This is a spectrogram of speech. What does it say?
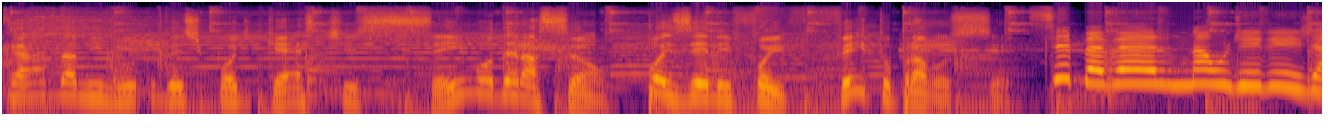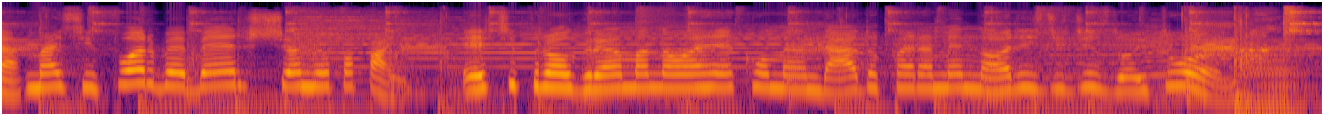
cada minuto deste podcast sem moderação, pois ele foi feito para você. Se beber, não dirija, mas se for beber, chame o papai. Este programa não é recomendado para menores de 18 anos.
